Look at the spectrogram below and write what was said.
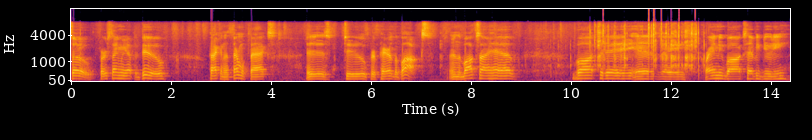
So, first thing we have to do, packing the Thermofax, is to prepare the box. And the box I have bought today is a brand new box, heavy duty,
